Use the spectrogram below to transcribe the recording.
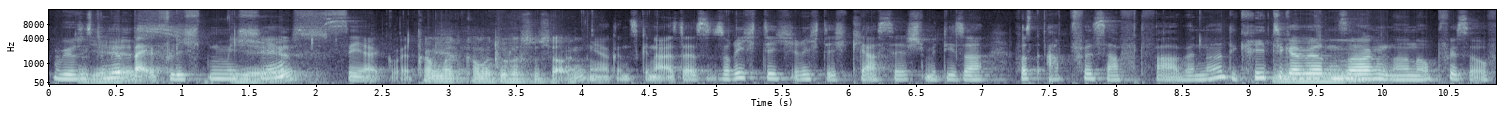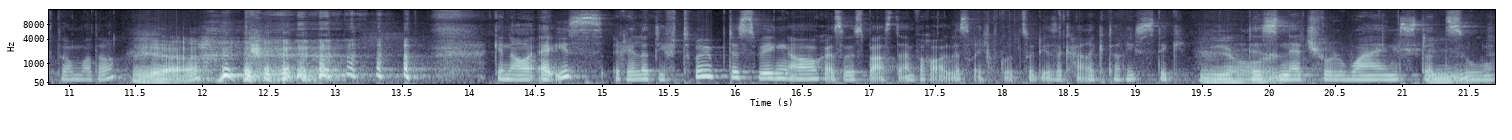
Würdest du mir Yes. beipflichten, Michi? Yes. Sehr gut. Kann man, kann man durchaus so sagen. Ja, ganz genau. Also, also so richtig, richtig klassisch mit dieser fast Apfelsaftfarbe. Ne? Die Kritiker würden sagen, na, einen Apfelsaft haben wir da. Ja. Genau, er ist relativ trüb deswegen auch. Also es passt einfach alles recht gut zu dieser Charakteristik Jawohl. des Natural Wines Stimmt. dazu.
